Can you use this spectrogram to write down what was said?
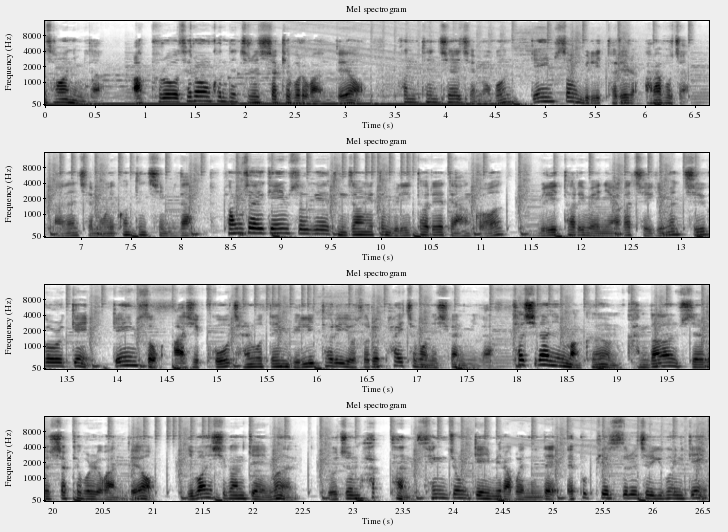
성환입니다. 앞으로 새로운 컨텐츠를 시작해보려고 하는데요. 컨텐츠의 제목은 게임 속 밀리터리를 알아보자 라는 제목의 컨텐츠입니다. 평소에 게임 속에 등장했던 밀리터리에 대한 것, 밀리터리 매니아가 즐기면 즐거울 게임, 게임 속 아쉽고 잘못된 밀리터리 요소를 파헤쳐보는 시간입니다. 첫 시간인 만큼 간단한 주제로 시작해보려고 하는데요. 이번 시간 게임은 요즘 핫한 생존 게임이라고 했는데 FPS를 즐기고 있는 게임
